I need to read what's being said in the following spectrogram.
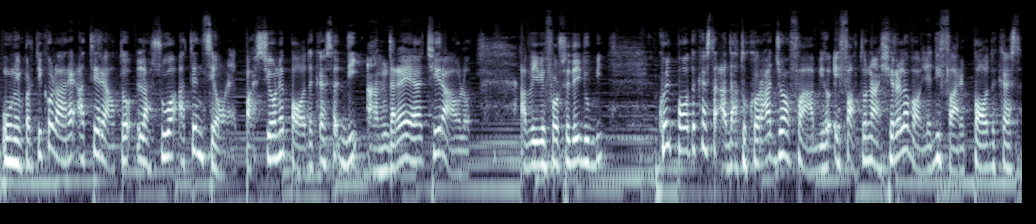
Uno in particolare ha attirato la sua attenzione, Passione Podcast di Andrea Ciraulo. Avevi forse dei dubbi? Quel podcast ha dato coraggio a Fabio e fatto nascere la voglia di fare podcast.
